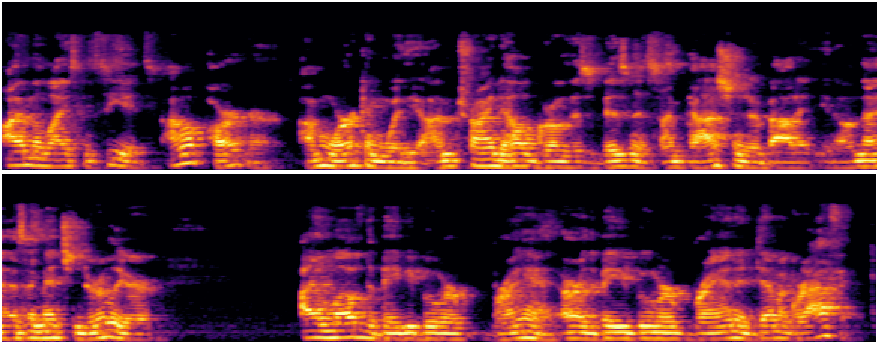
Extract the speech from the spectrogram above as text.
I'm a licensee. It's I'm a partner. I'm working with you. I'm trying to help grow this business. I'm passionate about it. You know, and that, as I mentioned earlier, I love the baby boomer brand or the baby boomer brand and demographic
